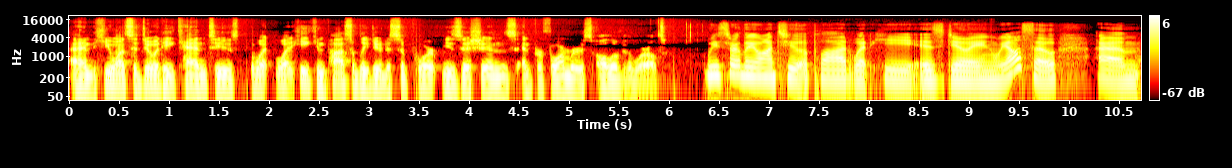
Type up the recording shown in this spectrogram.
and he wants to do what he can to what what he can possibly do to support musicians and performers all over the world. We certainly want to applaud what he is doing. We also um,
